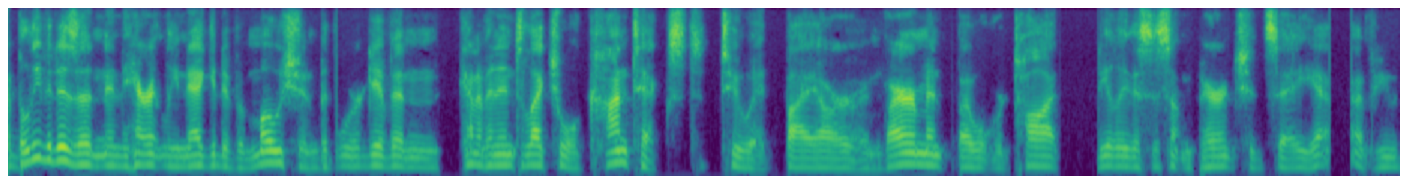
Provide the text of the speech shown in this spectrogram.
believe it is an inherently negative emotion, but we're given kind of an intellectual context to it by our environment, by what we're taught. Ideally, this is something parents should say. Yeah, if you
